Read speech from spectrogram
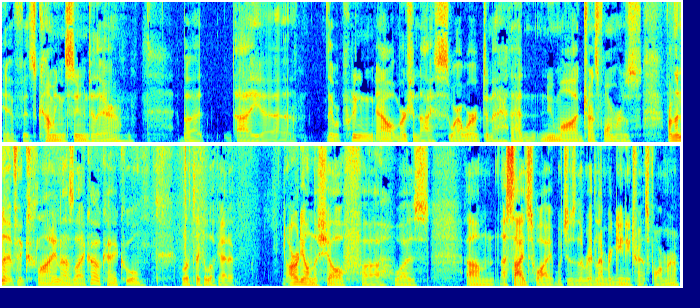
if it's coming soon to there. But I uh, they were putting out merchandise where I worked, and they had new mod Transformers from the Netflix line. I was like, oh, okay, cool. Well, let's take a look at it. Already on the shelf uh, was um, a Sideswipe, which is the red Lamborghini Transformer.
